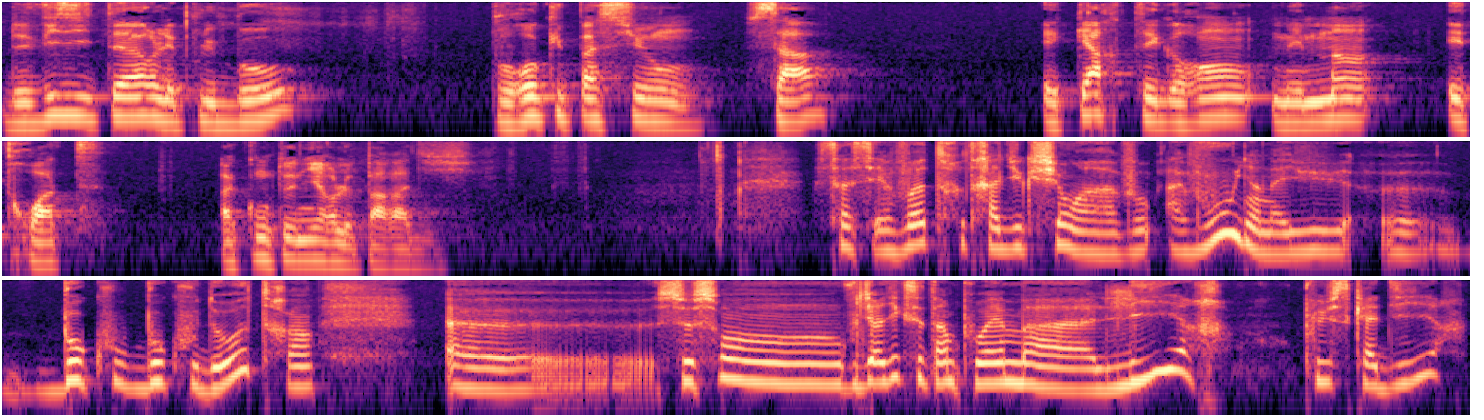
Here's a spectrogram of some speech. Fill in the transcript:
de visiteurs les plus beaux, pour occupation ça, écarte et grand mes mains étroites à contenir le paradis. Ça, c'est votre traduction à vous. Il y en a eu euh, beaucoup, beaucoup d'autres. Hein. Euh, sont, vous diriez que c'est un poème à lire plus qu'à dire?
